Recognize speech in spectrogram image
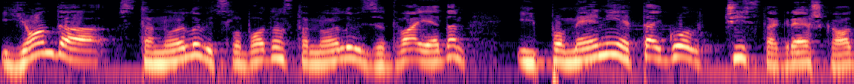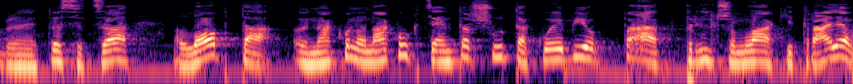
I onda Stanojlović, Slobodan Stanojlović za 2-1 i po meni je taj gol čista greška odbrane TSC lopta nakon onakvog centar šuta koji je bio pa prilično mlak i traljav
